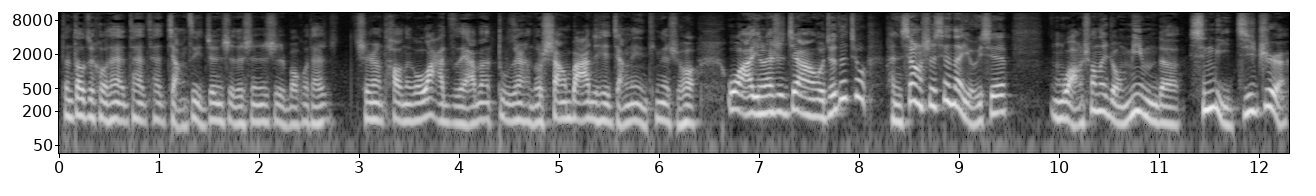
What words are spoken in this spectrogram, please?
但到最后，他他他讲自己真实的身世，包括他身上套那个袜子呀，肚子上很多伤疤这些讲给你听的时候，哇，原来是这样！我觉得就很像是现在有一些网上那种 meme 的心理机制。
